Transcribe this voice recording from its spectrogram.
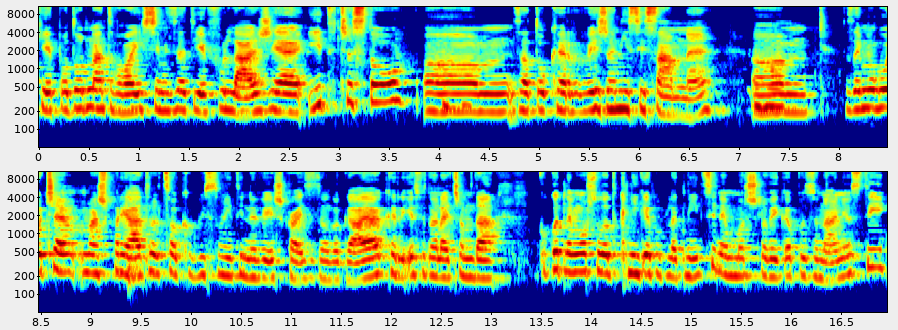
ki je podobna tvoji, se mi zdi, da ti je ful lažje iti čez to, um, zato ker veš, da nisi sam. Um, Zdaj, mogoče imaš prijateljico, ki v bistvu niti ne veš, kaj se tam dogaja. Ker jaz vedno rečem, da kot ne moreš od knjige po platnici, ne moreš človeka po zunanjosti.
